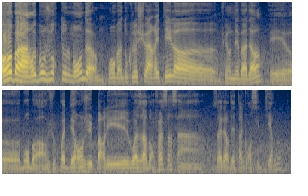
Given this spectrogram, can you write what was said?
Bon bah bonjour tout le monde. Bon ben donc là je suis arrêté là, je suis au Nevada et euh, bon bah je veux pas être dérangé par les voisins d'en face, hein, ça a l'air d'être un grand cimetière là.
